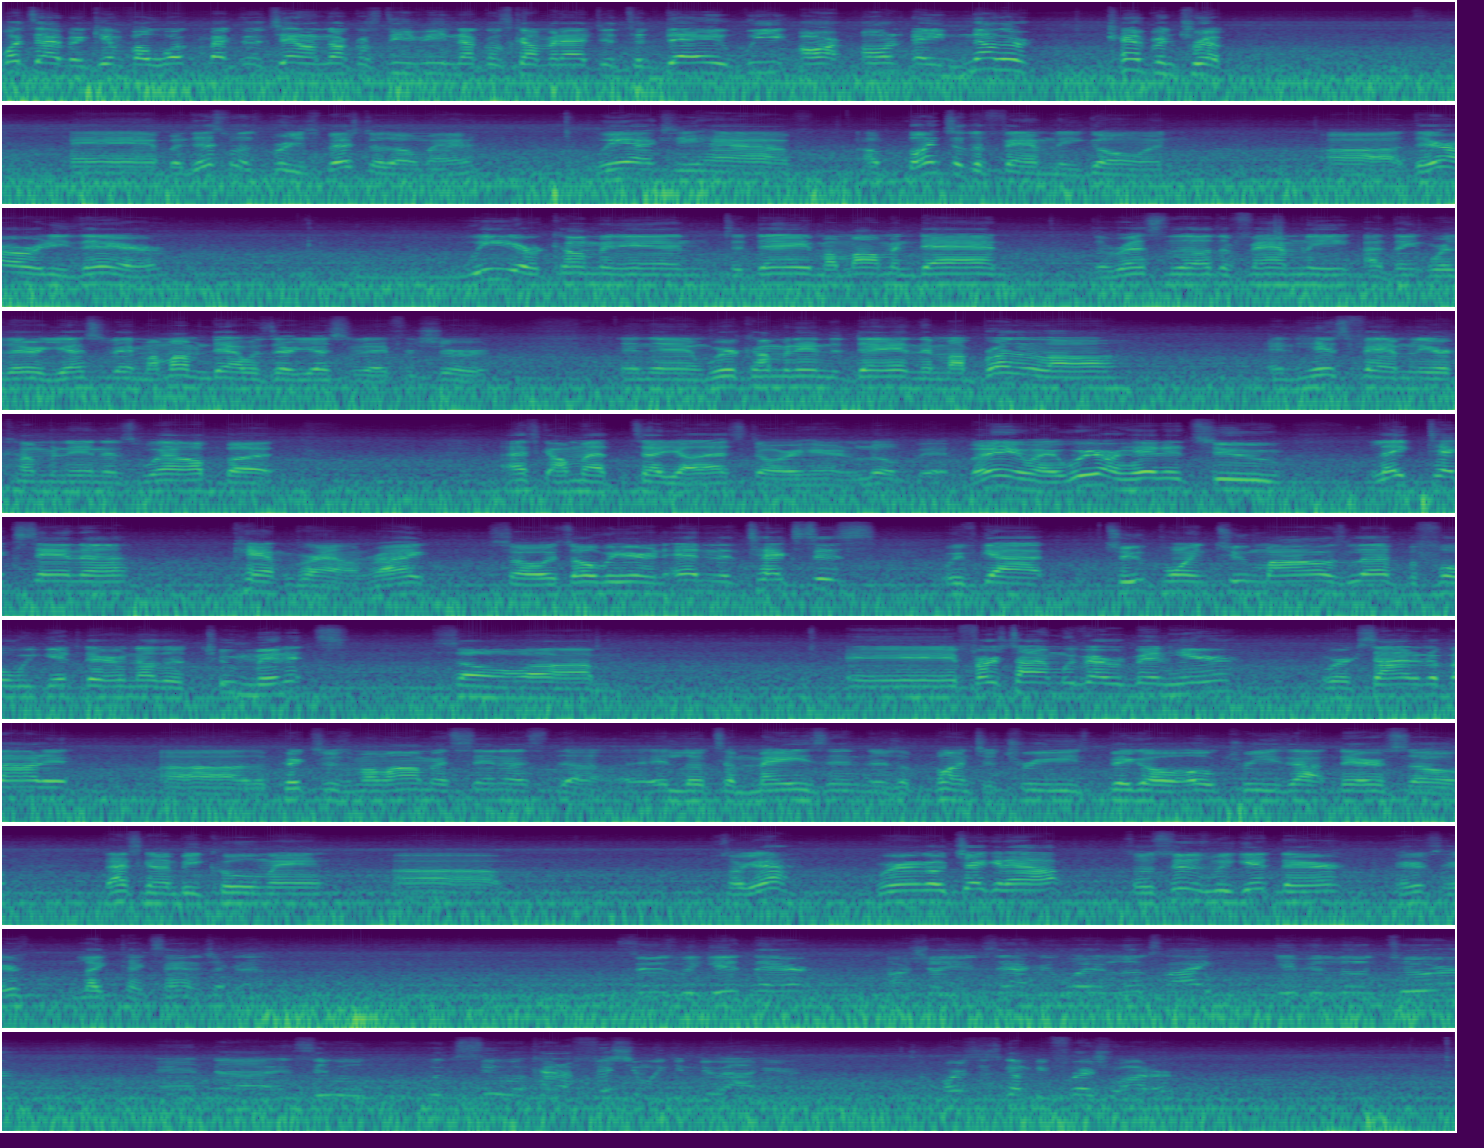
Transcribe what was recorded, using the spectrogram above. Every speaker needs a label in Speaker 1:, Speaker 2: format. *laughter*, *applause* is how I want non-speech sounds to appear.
Speaker 1: What's happening, Kinfolk? Welcome back to the channel, Knuckles TV. Knuckles coming at you. Today we are on another camping trip. And but this one's pretty special though, man. We actually have a bunch of the family going. Uh, they're already there. We are coming in today, my mom and dad. The rest of the other family, I think were there yesterday. My mom and dad was there yesterday for sure. And then we're coming in today, and then my brother-in-law and his family are coming in as well, but that's, I'm gonna to tell y'all that story here in a little bit. But anyway, we are headed to Lake Texana Campground, right? So it's over here in Edna, Texas. We've got 2.2 miles left before we get there another two minutes. So, um, eh, first time we've ever been here. We're excited about it. Uh, the pictures my mom has sent us, the, it looks amazing. There's a bunch of trees, big old oak trees out there. So that's gonna be cool, man. Um, so yeah, we're gonna go check it out. So as soon as we get there, here's here's Lake Texana, check it out. As soon as we get there, I'll show you exactly what it looks like, give you a little tour, and uh, and see what see what kind of fishing we can do out here. Of course, it's gonna be freshwater.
